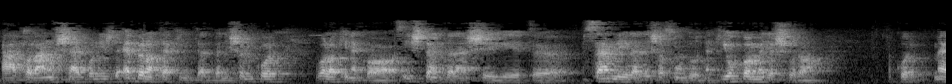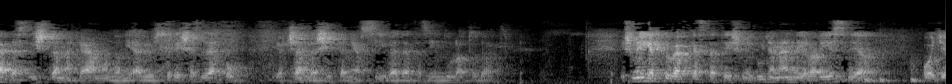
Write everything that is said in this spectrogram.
Általánosságban is, de ebben a tekintetben is, amikor valakinek az istentelenségét szemléled, és azt mondod, neki jobban megy a sora, akkor merd ezt Istennek elmondani először, és ez le fogja csendesíteni a szívedet, az indulatodat. És még egy következtetés még ugyanennél a résznél, hogy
